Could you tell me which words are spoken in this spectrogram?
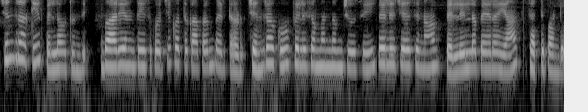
చంద్రకి పెళ్ళవుతుంది. భార్యను తీసుకొచ్చి కొత్త కాపురం పెడతాడు. చంద్రకు పెళ్ళి సంబంధం చూసి పెళ్ళి చేసిన పెళ్ళిళ్ళ పేరయ్య సత్తిపండు.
